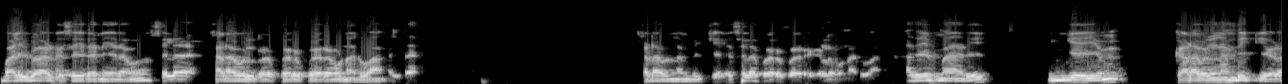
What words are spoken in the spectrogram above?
வழிபாடு செய்யற நேரமும் சில கடவுள் பெறுபேற உணர்வாங்கல்ல கடவுள் நம்பிக்கையில சில பெறுபேறுகளை உணர்வாங்க. அதே மாதிரி இங்கேயும் கடவுள் நம்பிக்கையோட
